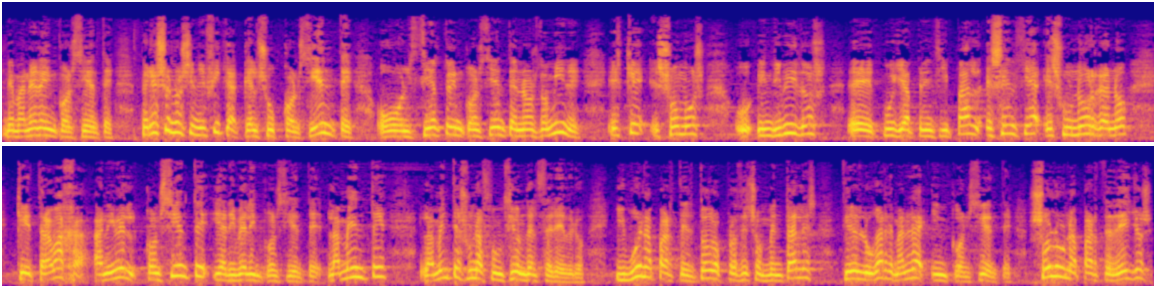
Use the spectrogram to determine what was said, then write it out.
de manera inconsciente. Pero eso no significa que el subconsciente o el cierto inconsciente nos domine. Es que somos individuos eh, cuya principal esencia es un órgano que trabaja a nivel consciente y a nivel inconsciente. La mente, la mente es una función del cerebro y buena parte de todos los procesos mentales tienen lugar de manera inconsciente. Solo una parte de ellos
